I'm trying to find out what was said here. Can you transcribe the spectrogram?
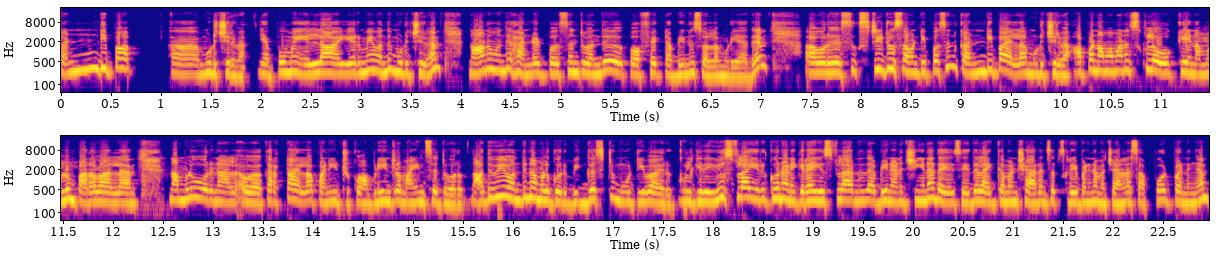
கண்டிப்பாக முடிச்சிருவேன். எப்போவுமே எல்லா இயருமே வந்து முடிச்சிருவேன். நானும் வந்து ஹண்ட்ரட் பர்சன்ட் வந்து பர்ஃபெக்ட் அப்படின்னு சொல்ல முடியாது. ஒரு சிக்ஸ்டி டு செவன்ட்டி பர்சன்ட் கண்டிப்பாக எல்லாம் முடிச்சிருவேன். அப்போ நம்ம மனசுக்குள்ளே ஓகே நம்மளும் பரவாயில்ல. நம்மளும் ஒரு நல்ல கரெக்டாக எல்லாம் பண்ணிகிட்ருக்கோம் அப்படின்ற மைண்ட் செட் வரும். அதுவே வந்து நம்மளுக்கு ஒரு பிக்கஸ்ட் மோட்டிவாக இருக்கும். உங்களுக்கு இது யூஸ்ஃபுல்லாக இருக்கும்னு நினைக்கிறேன். யூஸ்ஃபுல்லாக இருந்தது அப்படின்னு நினச்சிங்கன்னா தயவுசெய்து like comment share and subscribe பண்ணி நம்ம சேனலை சப்போர்ட் பண்ணுங்கள்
